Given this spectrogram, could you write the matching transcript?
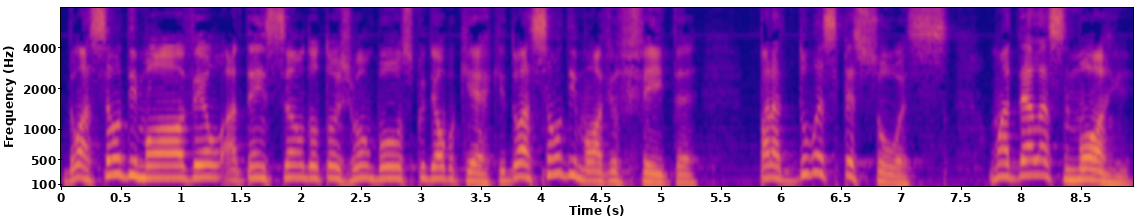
Doação de imóvel, atenção, doutor João Bosco de Albuquerque. Doação de imóvel feita para duas pessoas. Uma delas morre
